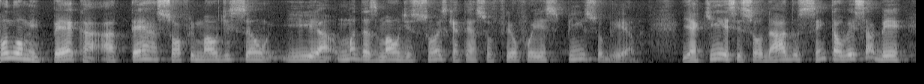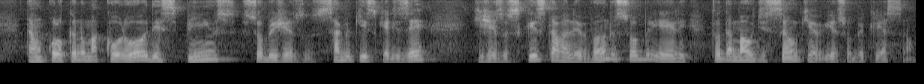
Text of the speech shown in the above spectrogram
Quando o homem peca, a terra sofre maldição e uma das maldições que a terra sofreu foi espinho sobre ela. E aqui esses soldados, sem talvez saber, estavam colocando uma coroa de espinhos sobre Jesus. Sabe o que isso quer dizer? Que Jesus Cristo estava levando sobre ele toda a maldição que havia sobre a criação.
